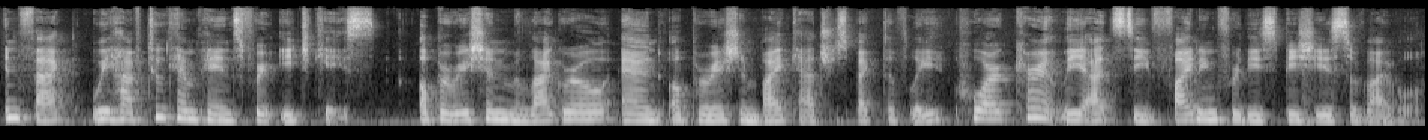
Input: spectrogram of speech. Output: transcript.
In fact, we have two campaigns for each case. Operation Milagro and Operation Bycatch, respectively, who are currently at sea fighting for these species' survival.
